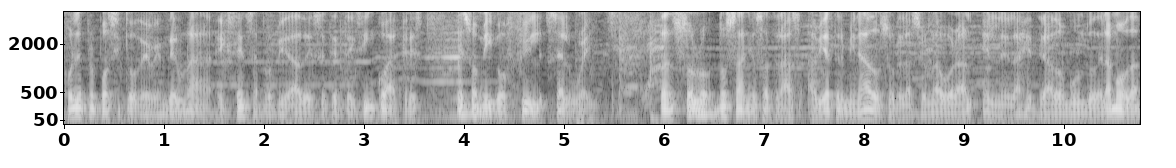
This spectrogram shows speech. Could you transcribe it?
con el propósito de vender una extensa propiedad de 75 acres de su amigo Phil Selway. Tan solo dos años atrás había terminado su relación laboral en el ajetreado mundo de la moda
